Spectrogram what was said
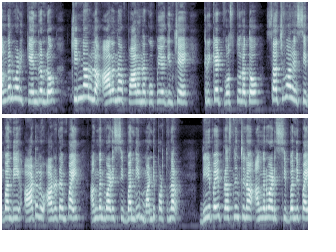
అంగన్వాడీ కేంద్రంలో చిన్నారుల ఆలన పాలనకు ఉపయోగించే క్రికెట్ వస్తువులతో సచివాలయ సిబ్బంది ఆటలు ఆడటంపై అంగన్వాడీ సిబ్బంది మండిపడుతున్నారు. దీనిపై ప్రశ్నించిన అంగన్వాడీ సిబ్బందిపై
